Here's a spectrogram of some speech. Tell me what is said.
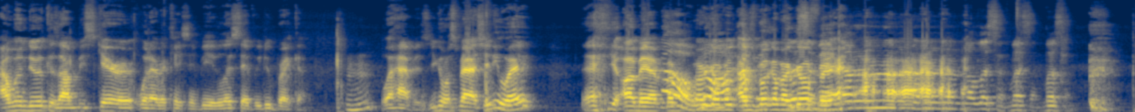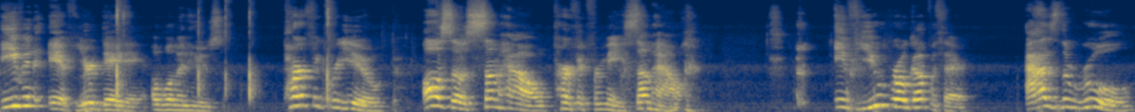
I wouldn't do it because I'd be scared, whatever case may be. Let's say if we do break up, Mhm. what happens? You're gonna smash anyway? oh man, No, my, my no, girlfriend- I just broke up my listen, girlfriend. Man, no, no, no, no, no, no, no, no, no, listen, listen, listen. Even if you're dating a woman who's perfect for you, also somehow perfect for me, somehow, if you broke up with her, as the rule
